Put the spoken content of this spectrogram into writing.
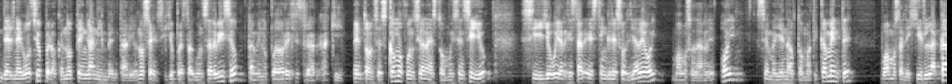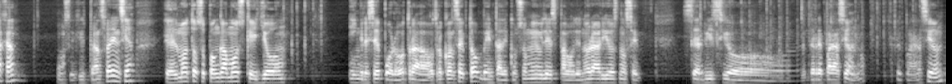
del negocio pero que no tengan inventario. No sé, si yo presto algún servicio, también lo puedo registrar aquí. Entonces, ¿cómo funciona esto? Muy sencillo. Si yo voy a registrar este ingreso el día de hoy, vamos a darle hoy, se me llena automáticamente. Vamos a elegir la caja, vamos a elegir transferencia el monto, supongamos que yo ingresé por otra, otro concepto, venta de consumibles, pago de honorarios, no sé, servicio de reparación. Reparación.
